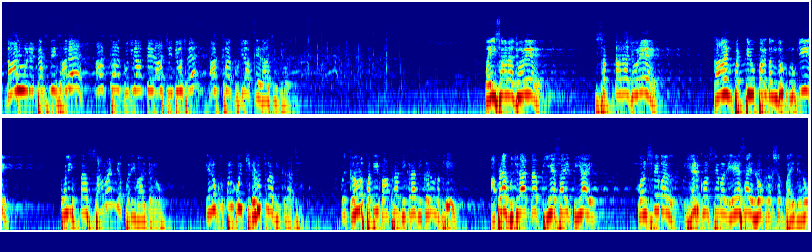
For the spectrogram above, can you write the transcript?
દારૂ અને ડ્રગ્સની સામે આખા ગુજરાતને રાહ ચીંધ્યો છે, આખા ગુજરાતને રાહ ચીંધ્યો છે. પૈસાના જોરે, સત્તાના જોરે કાન પટ્ટી ઉપર બંદૂક મૂકી પોલીસના સામાન્ય પરિવારજનો, એ લોકો પણ કોઈ ખેડૂતના દીકરા છે. કોઈ કરોડપતિ બાપના દીકરા, દીકરીઓ નથી. આપણા ગુજરાતના PSI, PI, constable, head constable, ASI, લોકરક્ષક ભાઈ બહેનો,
